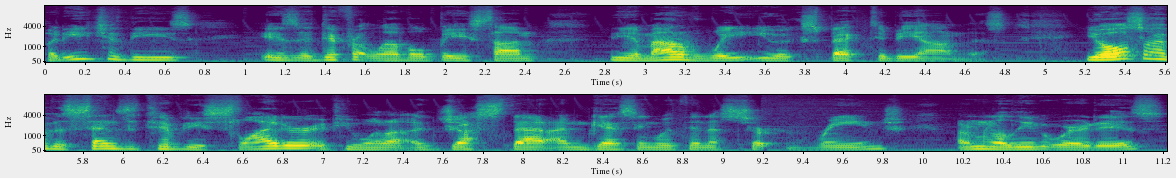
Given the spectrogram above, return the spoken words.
but each of these is a different level based on the amount of weight you expect to be on this. You also have a sensitivity slider if you want to adjust that, I'm guessing within a certain range. I'm going to leave it where it is.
